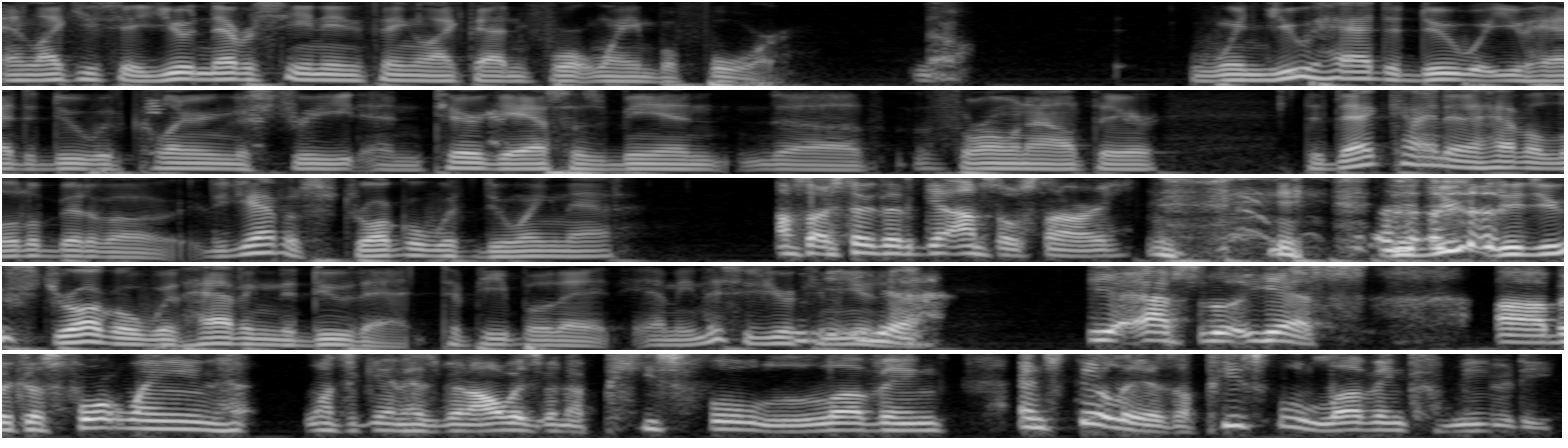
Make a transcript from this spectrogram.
And like you said, you had never seen anything like that in Fort Wayne before. No. When you had to do what you had to do with clearing the street and tear gas was being uh, thrown out there, did that kind of have a little bit of a? Did you have a struggle with doing that? I'm sorry, say that again. I'm so sorry. did you did you struggle with having to do that to people that I mean this is your community Yeah. Yeah, absolutely. Yes. Uh, because Fort Wayne, once again, has been always been a peaceful, loving, and still is a peaceful, loving community.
